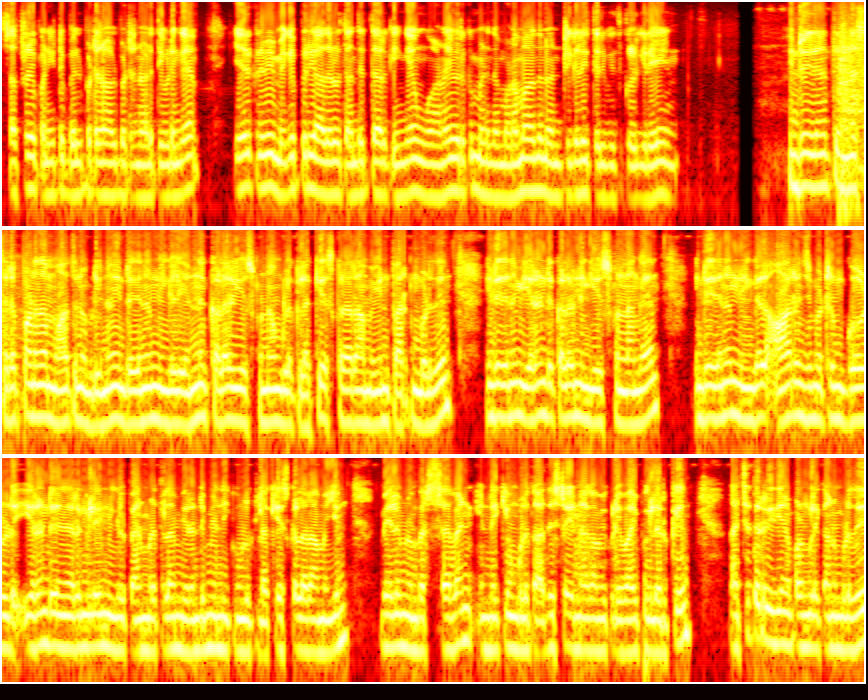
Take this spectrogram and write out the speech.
சப்ஸ்கிரைப் பண்ணிட்டு பெல் பட்டன் ஆல் பட்டன் அழுத்தி விடுங்க. ஏற்கனவே மிகப்பெரிய ஆதரவு தந்துட்டு தான் இருக்கீங்க. உங்கள் அனைவருக்கும் எனது மனமார்ந்த நன்றிகளை தெரிவித்துக் கொள்கிறேன். இன்றைய தினத்தை என்ன சிறப்பானதாக மாற்றணும் அப்படின்னா இன்றைய தினம் நீங்கள் என்ன கலர் யூஸ் பண்ணால் உங்களுக்கு லக்கியஸ் கலர் அமையும் பார்க்கும் பொழுது இன்றைய தினம் இரண்டு கலர் நீங்கள் யூஸ் பண்ணலாங்க. இன்றைய தினம் நீங்கள் ஆரஞ்சு மற்றும் கோல்டு இரண்டு நிறங்களையும் நீங்கள் பயன்படுத்தலாம். இரண்டுமே இன்னைக்கு உங்களுக்கு லக்கியஸ் கலர் அமையும். மேலும் நம்பர் செவன் இன்னைக்கு உங்களுக்கு அதிர்ஷ்ட எண்ணாக அமைக்கக்கூடிய வாய்ப்புகள் இருக்கு. நட்சத்திர ரீதியான பலன்களை காணும் பொழுது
